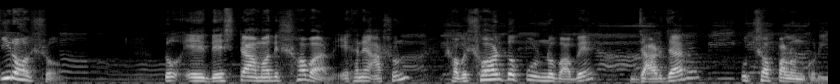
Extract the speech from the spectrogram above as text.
কি রহস্য? তো এই দেশটা আমাদের সবার। এখানে আসুন, সবে সৌহার্দ্যপূর্ণভাবে যার যার উৎসব পালন করি।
